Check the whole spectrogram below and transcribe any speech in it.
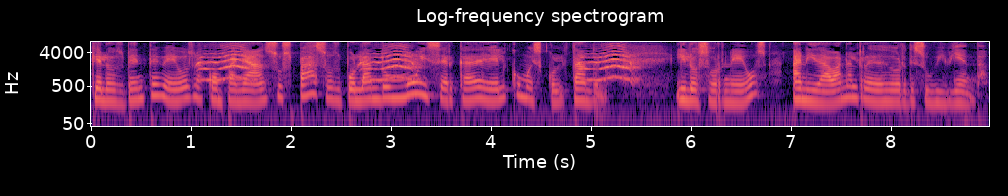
que los venteveos le acompañaban sus pasos, volando muy cerca de él como escoltándolo, y los horneos anidaban alrededor de su vivienda.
